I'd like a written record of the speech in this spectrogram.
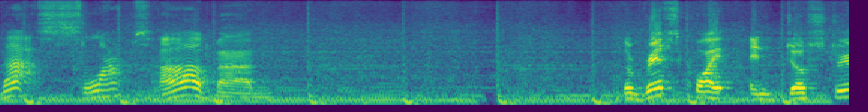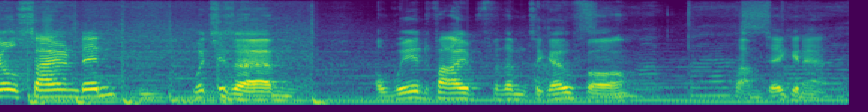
That slaps hard, man. The riff's quite industrial sounding, which is um, a weird vibe for them to go for. But I'm digging it.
